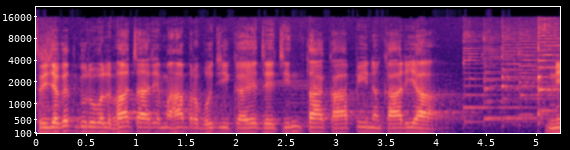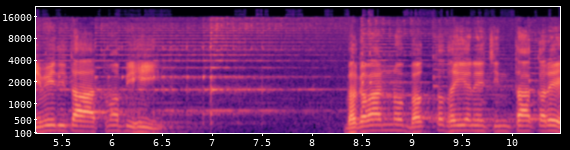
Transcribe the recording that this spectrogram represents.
શ્રી જગતગુરુ વલ્ભાચાર્ય મહાપ્રભુજી કહે છે, ચિંતા કાપી ન કાર્યા નિવેદિતા આત્મભિહી. ભગવાનનો ભક્ત થઈ અને ચિંતા કરે,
